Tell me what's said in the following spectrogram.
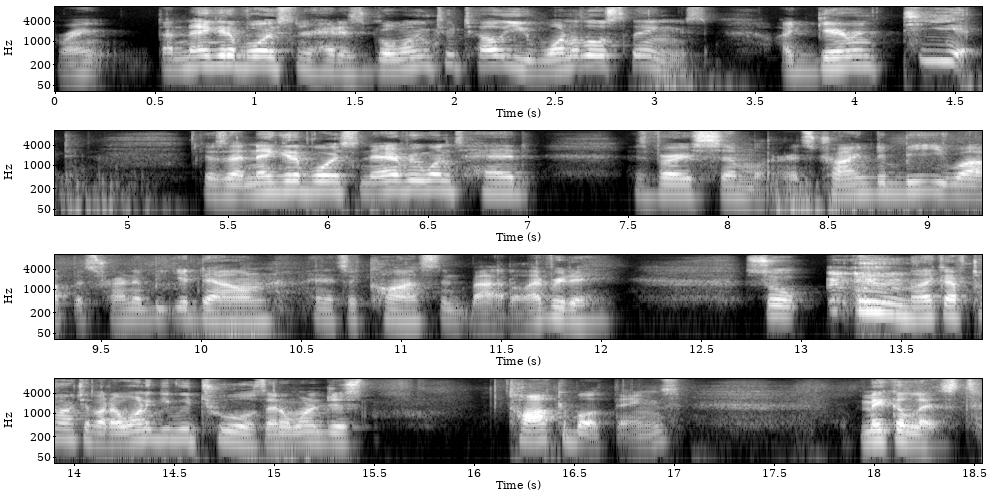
right? That negative voice in your head is going to tell you one of those things. I guarantee it because that negative voice in everyone's head is very similar. It's trying to beat you up, it's trying to beat you down, and it's a constant battle every day. So, like I've talked about, I want to give you tools. I don't want to just talk about things. Make a list.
